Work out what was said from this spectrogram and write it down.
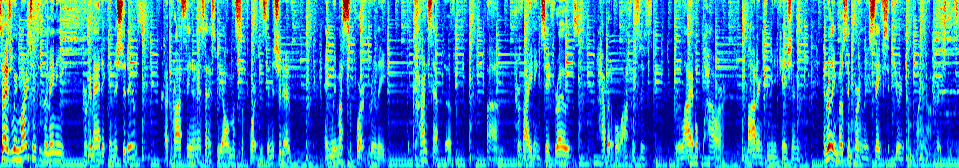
So as we march into the many programmatic initiatives across the NSS, we all must support this initiative, and we must support really the concept of um, providing safe roads, habitable offices, reliable power, modern communication, and really most importantly, safe, secure, and compliant operations.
